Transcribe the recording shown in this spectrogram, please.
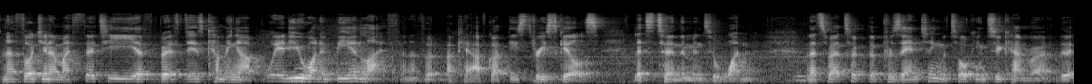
And I thought, you know, my 30th birthday is coming up. Where do you want to be in life? And I thought, okay, I've got these three skills. Let's turn them into one. And that's where I took the presenting, the talking to camera, the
